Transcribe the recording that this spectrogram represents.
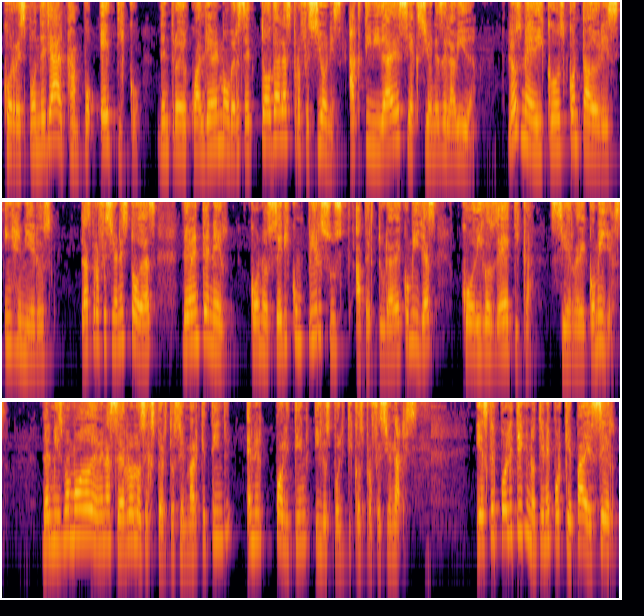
Corresponde ya al campo ético, dentro del cual deben moverse todas las profesiones, actividades y acciones de la vida. Los médicos, contadores, ingenieros, las profesiones todas deben tener, conocer y cumplir sus, apertura de comillas, códigos de ética, cierre de comillas. Del mismo modo deben hacerlo los expertos en marketing, en el politing y los políticos profesionales. Y es que el politic no tiene por qué padecer,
